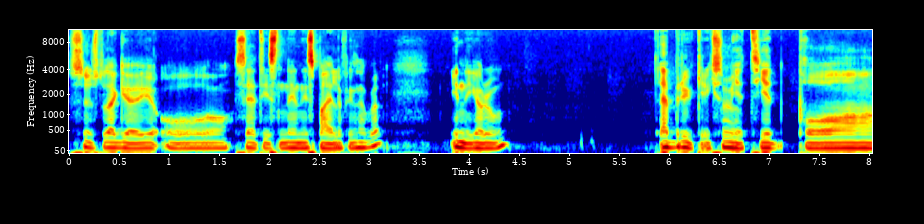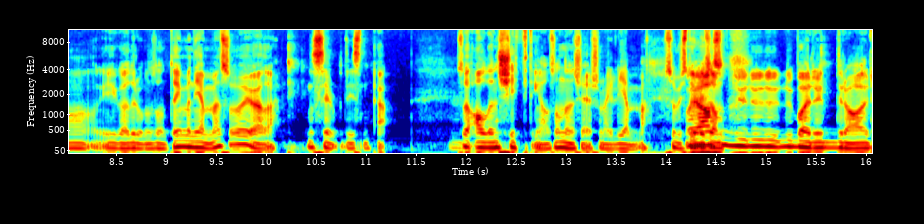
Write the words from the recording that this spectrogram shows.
Syns du det er gøy å se tissen din i speilet, f.eks.? Inni garderoben? Jeg bruker ikke så mye tid på i garderoben, og sånne ting, men hjemme så gjør jeg det. Da ser du på tissen. Så all den skiftinga og sånn, den skjer som regel hjemme. Så hvis du ja, liksom så du, du, du- bare drar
